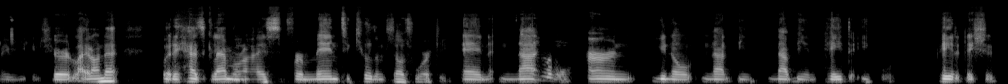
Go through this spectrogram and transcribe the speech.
Maybe you can share light on that. But it has glamorized for men to kill themselves working and not Totally. earn, you know, not be not being paid the equal pay that they should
